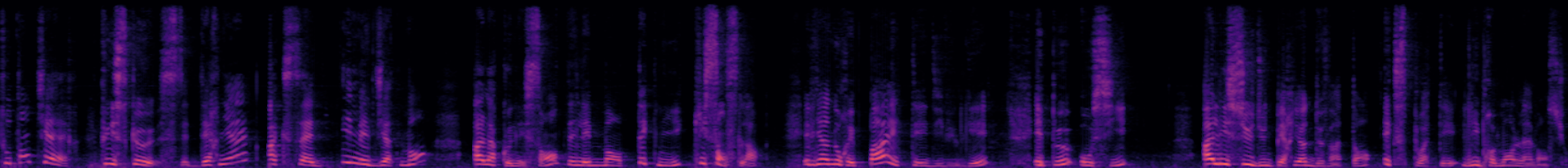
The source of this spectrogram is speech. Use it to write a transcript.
tout entière, puisque cette dernière accède immédiatement à la connaissance d'éléments techniques qui, sans cela, eh n'auraient pas été divulgués et peut aussi, à l'issue d'une période de 20 ans, exploiter librement l'invention.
